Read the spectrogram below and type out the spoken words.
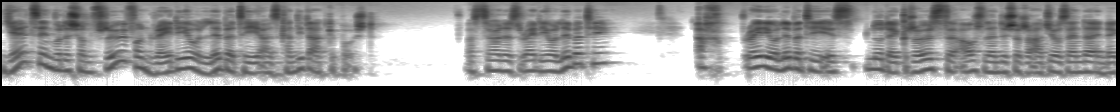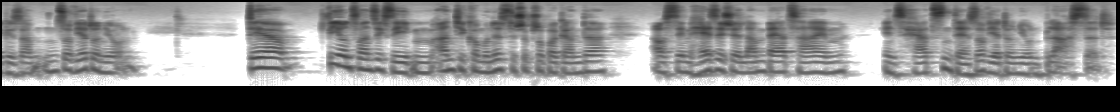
Jelzin wurde schon früh von Radio Liberty als Kandidat gepusht. Was zur Hölle ist Radio Liberty? Ach, Radio Liberty ist nur der größte ausländische Radiosender in der gesamten Sowjetunion. Der 24-7 antikommunistische Propaganda aus dem hessische Lambertsheim ins Herzen der Sowjetunion blastet.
